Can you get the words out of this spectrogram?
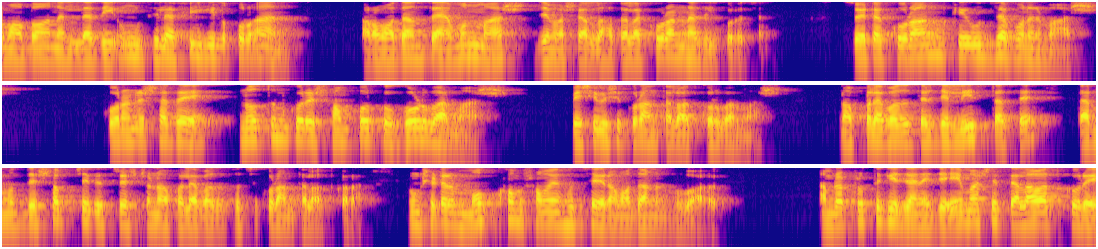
রমাদান আল্লাদি উংসিলা ফিহিল কোরআন। রমাদান তো এমন মাস যে মাসে আল্লাহ তালা কোরআন নাজিল করেছেন। সো এটা কোরআনকে উদযাপনের মাস, কোরআনের সাথে নতুন করে সম্পর্ক গড়বার মাস, বেশি বেশি কোরআন তালাওয়াত করবার মাস। নফল আবাদতের যে লিস্ট আছে, তার মধ্যে সবচেয়ে শ্রেষ্ঠ নফল আবাদত হচ্ছে কোরআন তালাওয়াত করা। এবং সেটার মোক্ষম সময় হচ্ছে রমাদানুল মুবারক। আমরা প্রত্যেকেই জানি যে এই মাসে তেলাওয়াত করে,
